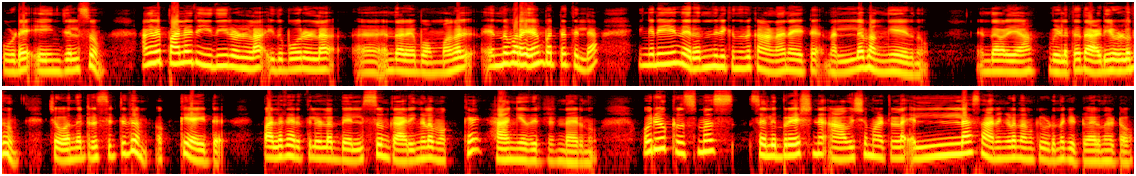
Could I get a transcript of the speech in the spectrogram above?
കൂടെ ഏഞ്ചൽസും അങ്ങനെ പല രീതിയിലുള്ള ഇതുപോലുള്ള എന്താ പറയുക ബൊമ്മകൾ എന്ന് പറയാൻ പറ്റത്തില്ല. ഇങ്ങനെ നിരന്നിരിക്കുന്നത് കാണാനായിട്ട് നല്ല ഭംഗിയായിരുന്നു. എന്താ പറയുക വെളുത്ത താടിയുള്ളതും ചുവന്ന ഡ്രസ്സിട്ടതും ഒക്കെ ആയിട്ട്. പലതരത്തിലുള്ള ബെൽസും കാര്യങ്ങളുമൊക്കെ ഹാങ് ചെയ്തിട്ടുണ്ടായിരുന്നു. ഒരു ക്രിസ്മസ് സെലിബ്രേഷന് ആവശ്യമായിട്ടുള്ള എല്ലാ സാധനങ്ങളും നമുക്ക് ഇവിടുന്ന് കിട്ടുമായിരുന്നു കേട്ടോ.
